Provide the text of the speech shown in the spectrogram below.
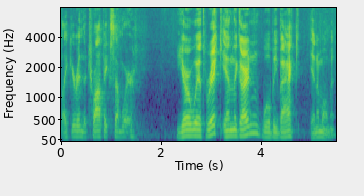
like you're in the tropics somewhere. You're with Rick in the garden. We'll be back in a moment.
